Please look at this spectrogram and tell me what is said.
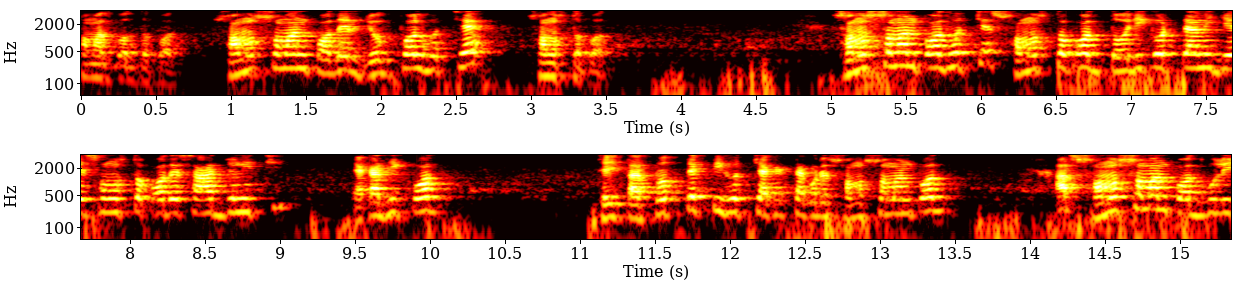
সমাজবদ্ধ পদ। সমস্যমান পদের যোগফল হচ্ছে সমস্ত পদ। সমস্যমান পদ হচ্ছে সমস্ত পদ তৈরি করতে আমি যে সমস্ত পদের সাহায্য নিচ্ছি, একাধিক পদ, সেই তার প্রত্যেকটি হচ্ছে এক একটা করে সমস্যমান পদ। আর সমস্যমান পদগুলি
